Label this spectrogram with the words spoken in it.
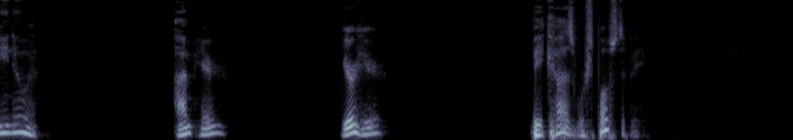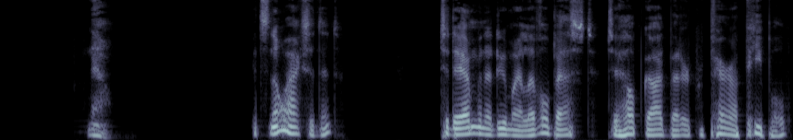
He knew it. I'm here. You're here. Because we're supposed to be. Now, it's no accident. Today I'm going to do my level best to help God better prepare a people,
